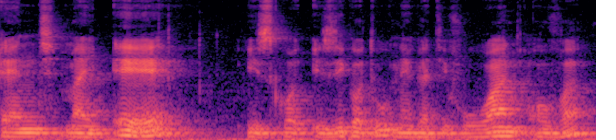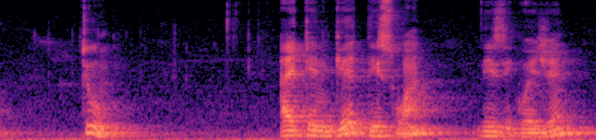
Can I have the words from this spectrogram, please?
and my a is, is equal to negative 1 over 2. I can get this one, this equation.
